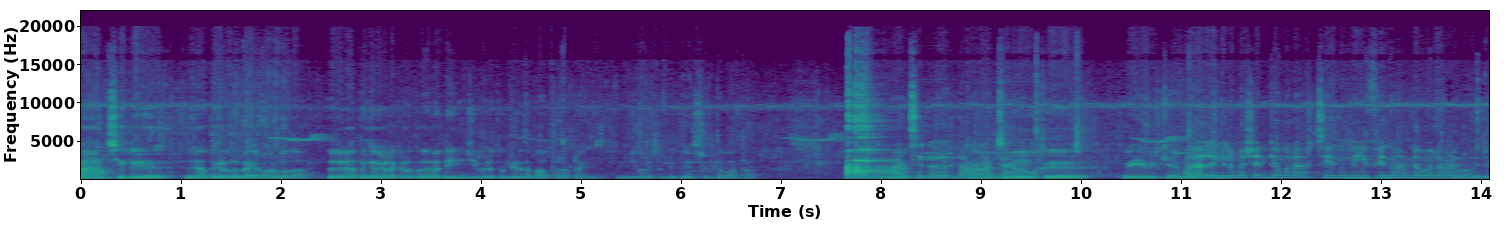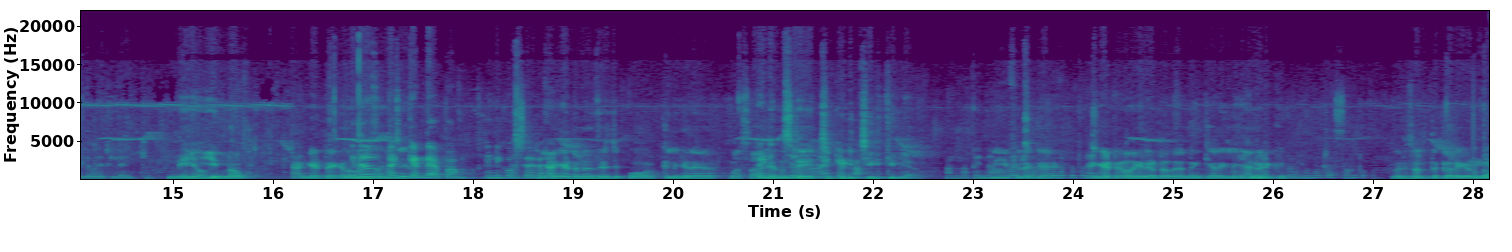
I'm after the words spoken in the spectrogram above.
കാച്ചിൽ ഇതിനകത്ത് കിടന്ന് വേവാനുള്ളതാ. ഇത് ഇതിനകത്ത് ഇങ്ങനെ കിടക്കുന്നത് മറ്റേ ഇഞ്ചി വെളുത്തുള്ളി എടുത്ത പാത്രം കേട്ടോ. ഇഞ്ചി വെളുത്തുള്ളി പേസ്റ്റ് എടുത്ത പാത്രം. കാച്ചിൽ നമുക്ക് വേവിക്കാൻ അതല്ലെങ്കിലും പക്ഷെ എനിക്ക് തോന്നുന്നു ഇറച്ചിന്ന് പോലെ വെള്ളം ഇതിൽ വരില്ലായിരിക്കും. നെയ്യ് ഉണ്ടാവും. ഞാൻ കേട്ടേക്കണത് വെക്കണ്ടേ അപ്പം? ഇനി കുറച്ച് ഞാൻ കേട്ടതനുസരിച്ച് പോർക്കിൽ ഇങ്ങനെ മസാലയൊന്നും തേച്ച് പിടിച്ചിരിക്കില്ല. ബീഫിലൊക്കെ ഞാൻ കേട്ടത് കേട്ടോ അത് കാരണം എനിക്കറിയില്ല ഞാൻ ഒരു സ്ഥലത്തൊക്കെ അറിയുള്ളൂ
